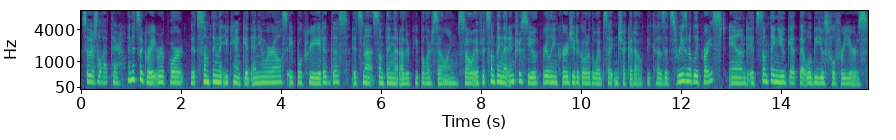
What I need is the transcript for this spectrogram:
So there's a lot there. And it's a great report. It's something that you can't get anywhere else. April created this. It's not something that other people are selling. So if it's something that interests you, really encourage you to go to the website and check it out because it's reasonably priced and it's something you get that will be useful for years.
